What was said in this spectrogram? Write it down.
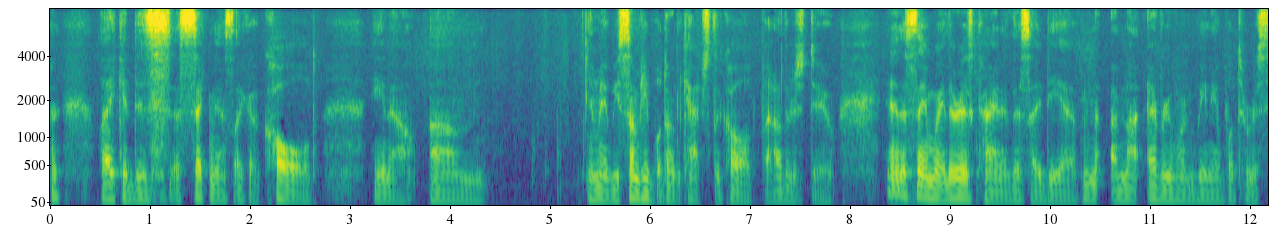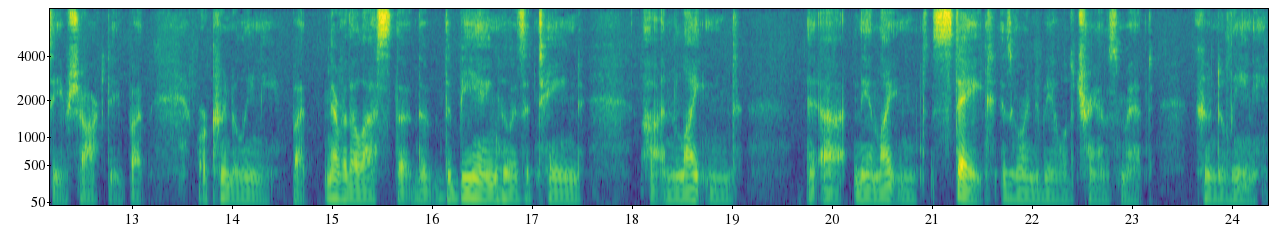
like it is a sickness like a cold you know um, and maybe some people don't catch the cold but others do. And in the same way there is kind of this idea of, n- of not everyone being able to receive shakti but or kundalini but nevertheless the, the, the being who has attained uh, enlightened uh, the enlightened state is going to be able to transmit Kundalini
